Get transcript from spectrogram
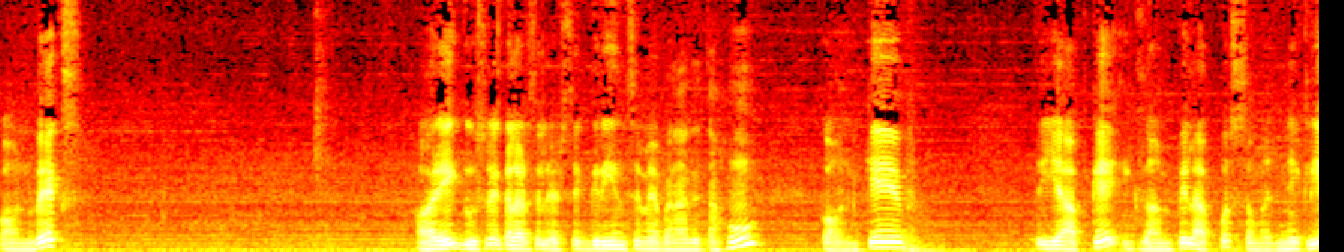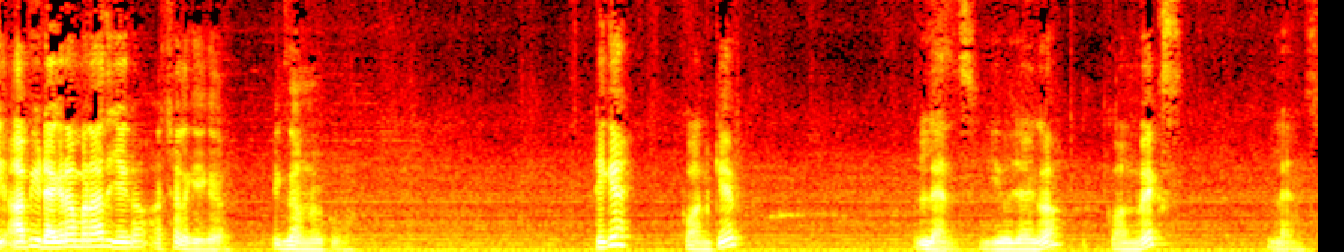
कॉन्वेक्स और एक दूसरे कलर से लेट से ग्रीन से मैं बना देता हूँ कॉनकेव तो ये आपके एग्ज़ाम्पल आपको समझने के लिए। आप ये डायग्राम बना दीजिएगा। अच्छा लगेगा एग्जामिनर को। ठीक है? कॉनकेव लेंस ये हो जाएगा कॉन्वेक्स लेंस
